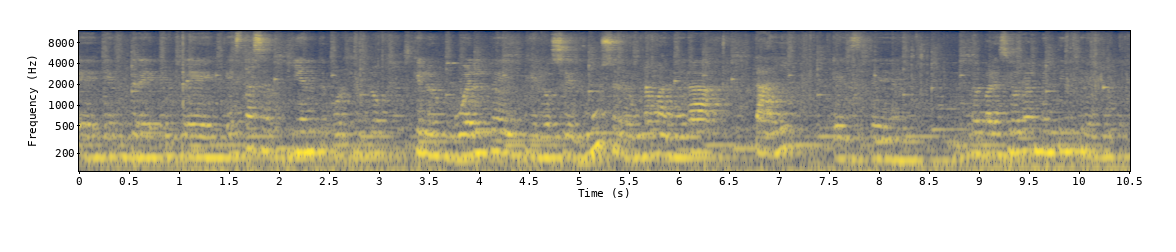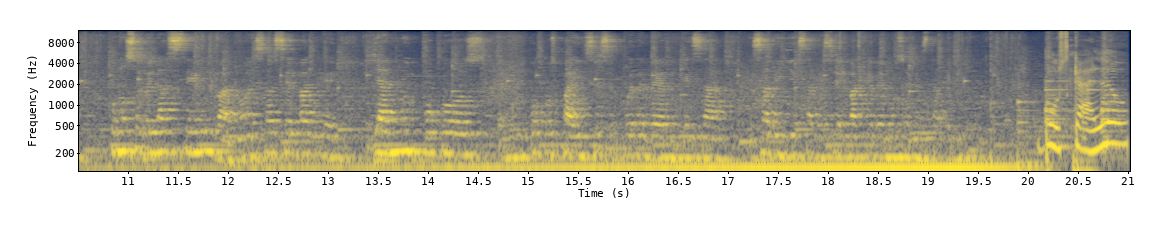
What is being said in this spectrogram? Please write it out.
entre, entre esta serpiente, por ejemplo, que lo envuelve y que lo seduce de una manera tal, este, me pareció realmente increíble cómo se ve la selva, ¿no? Esa selva que ya en muy pocos, en muy pocos países se puede ver esa, esa belleza de selva que vemos en esta película. Búscalo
